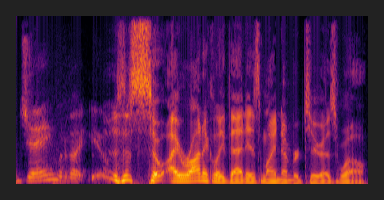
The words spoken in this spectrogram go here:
Jay, what about you? So ironically, that is my number two as well.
